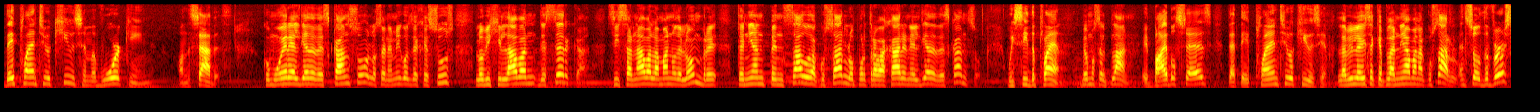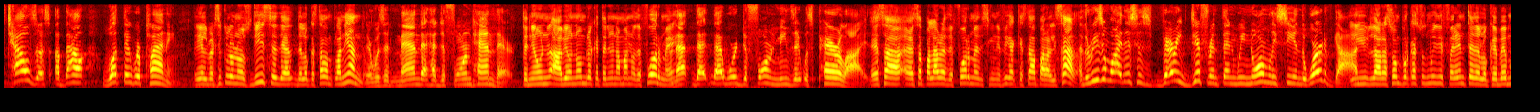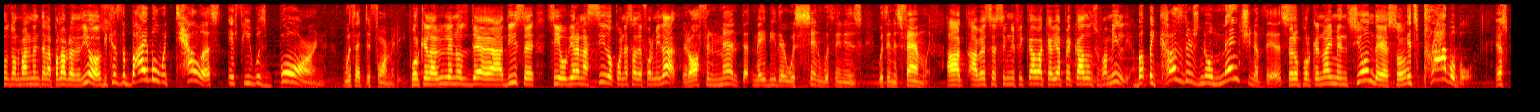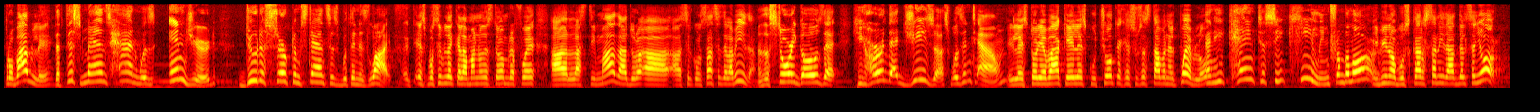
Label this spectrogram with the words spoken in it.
they planned to accuse him of working on the Sabbath. Como era el día de descanso, los enemigos de Jesús lo vigilaban de cerca. Si sanaba la mano del hombre, tenían pensado de acusarlo por trabajar en el día de descanso. We see the plan. Vemos el plan. The Bible says that they planned to accuse him. La Biblia dice que planeaban acusarlo. And so the verse tells us about what they were planning. Y el versículo nos dice de, de lo que estaban planeando. There was a man that had deformed hand there. Tenía un, había un hombre que tenía una mano deforme. And that, that, that word deformed means that it was paralyzed. Esa, esa palabra deforme significa que estaba paralizada. And the reason why this is very different than we normally see in the Word of God, Y la razón por qué esto es muy diferente de lo que vemos normalmente en la palabra de Dios, because the Bible would tell us if he was born with that deformity. porque la Biblia nos de- ah, dice si hubiera nacido con esa deformidad. It often meant that maybe there was sin within his, within his family. A, a veces significaba que había pecado en su familia. But because there's no mention of this, Pero porque no hay mención de eso, it's probable es probable that this man's hand was injured due to circumstances within his life. es posible que la mano de este hombre fue ah, lastimada a, a circunstancias de la vida. And the story goes that he heard that Jesus was in town Y la historia va que él escuchó que Jesús estaba en el pueblo and he came to seek healing from the Lord. y vino a buscar sanidad del Señor.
